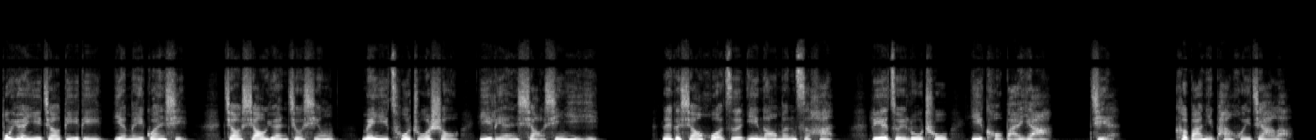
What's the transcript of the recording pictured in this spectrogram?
不愿意叫弟弟也没关系，叫小远就行。梅姨搓着手，一脸小心翼翼。那个小伙子一脑门子汗，咧嘴露出一口白牙：“姐，可把你盼回家了。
